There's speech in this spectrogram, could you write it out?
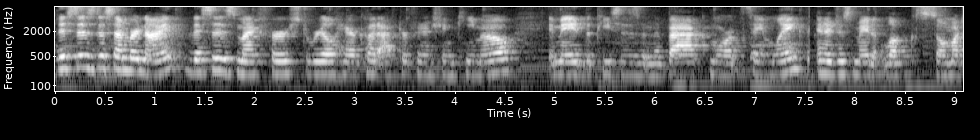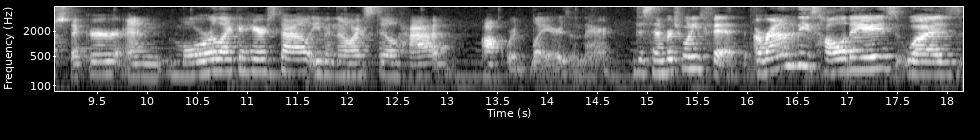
This is December 9th. This is my first real haircut after finishing chemo. It made the pieces in the back more the same length and it just made it look so much thicker and more like a hairstyle even though I still had awkward layers in there. December 25th. Around these holidays was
